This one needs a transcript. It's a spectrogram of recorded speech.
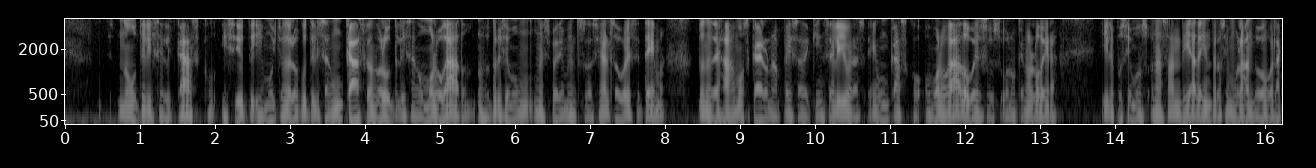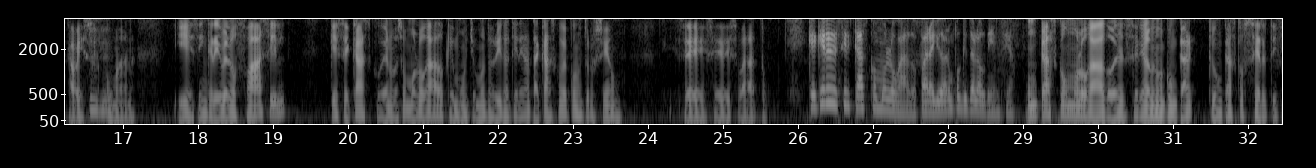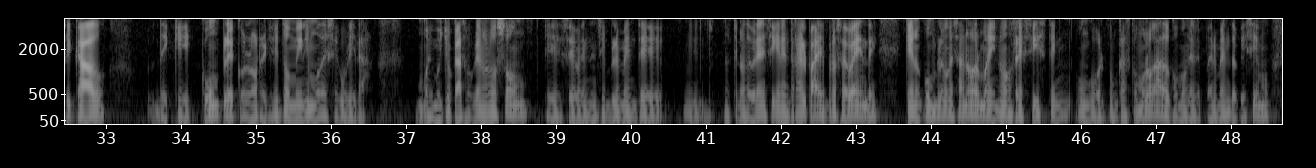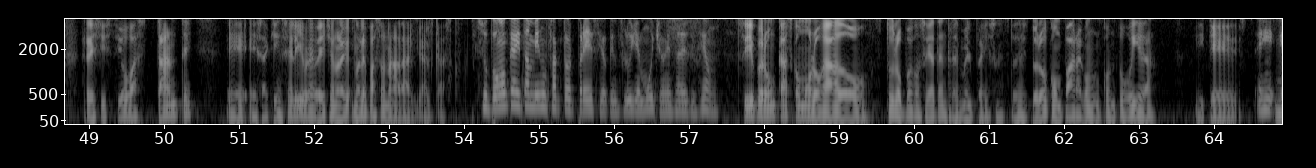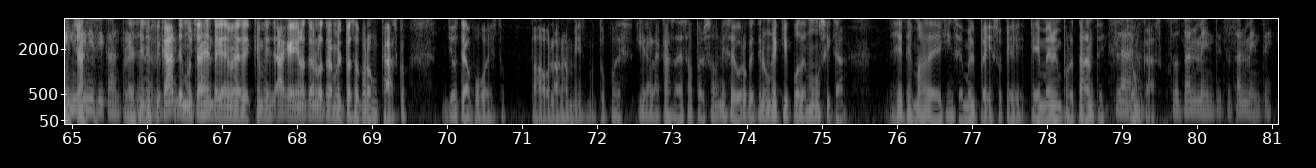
no utiliza el casco y, si, y muchos de los que utilizan un casco no lo utilizan homologado. Nosotros hicimos un, experimento social sobre ese tema, donde dejábamos caer una pesa de 15 libras en un casco homologado versus uno que no lo era y le pusimos una sandía adentro simulando la cabeza humana. Y es increíble lo fácil que ese casco que no es homologado, que muchos motoristas tienen hasta casco de construcción, se, se desbarató. ¿Qué quiere decir casco homologado para ayudar un poquito a la audiencia? Un casco homologado sería lo mismo que un, que un casco certificado de que cumple con los requisitos mínimos de seguridad. Hay muchos cascos que no lo son, que se venden simplemente, que no deberían ni siquiera entrar al país, pero se venden, que no cumplen con esa norma y no resisten un golpe. Un casco homologado, como en el experimento que hicimos, resistió bastante eh, esa 15 libras. De hecho, no le, no le pasó nada al casco. Supongo que hay también un factor precio que influye mucho en esa decisión. Sí, pero un casco homologado tú lo puedes conseguir hasta en 3 mil pesos. Entonces, si tú lo comparas con, con tu vida y que... Es, insignificante. Es insignificante. Mucha gente que me, que me dice, ah, que yo no tengo los 3 mil pesos para un casco. Yo te apuesto, Paola, ahora mismo. Tú puedes ir a la casa de esa persona y seguro que tiene un equipo de música de más de 15 mil pesos, que, que, es menos importante que un casco. Totalmente, totalmente.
